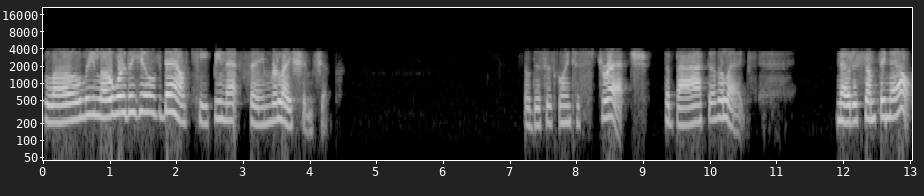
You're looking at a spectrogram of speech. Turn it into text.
Slowly lower the heels down, keeping that same relationship. So this is going to stretch the back of the legs. Notice something else.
